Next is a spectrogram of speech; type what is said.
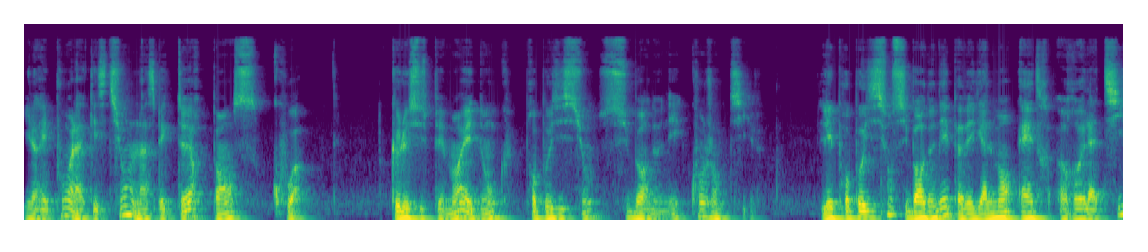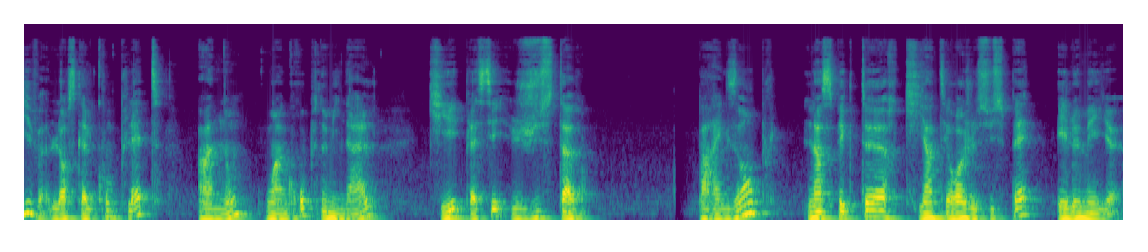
Il répond à la question L'inspecteur pense quoi? Que le suspect ment est donc proposition subordonnée conjonctive. Les propositions subordonnées peuvent également être relatives lorsqu'elles complètent un nom ou un groupe nominal qui est placé juste avant. Par exemple, l'inspecteur qui interroge le suspect est le meilleur.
